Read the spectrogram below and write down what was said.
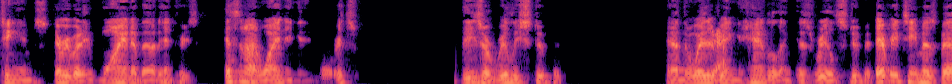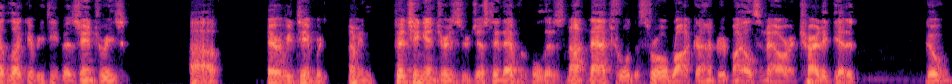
teams, everybody whine about injuries. It's not whining anymore. It's, these are really stupid. And the way they're yeah. being handling is real stupid. Every team has bad luck. Every team has injuries. Uh, every team, I mean, pitching injuries are just inevitable. It's not natural to throw a rock 100 miles an hour and try to get it go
